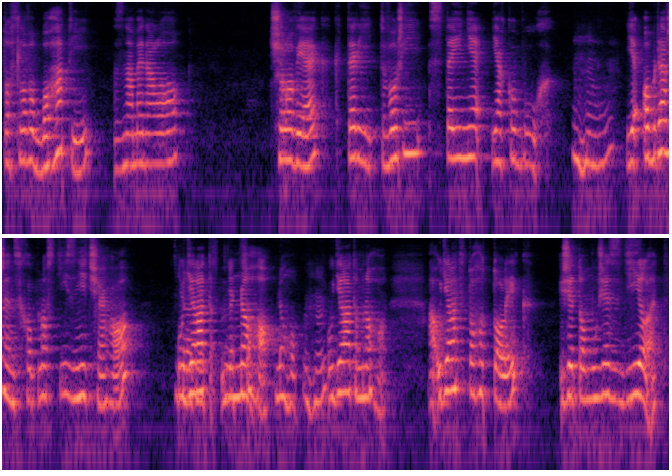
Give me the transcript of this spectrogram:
to slovo bohatý znamenalo člověk, který tvoří stejně jako Bůh. Mm-hmm. Je obdařen schopností z ničeho udělat něco- mnoho. Mnoho. Mm-hmm. Udělat mnoho. A udělat toho tolik, že to může sdílet.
